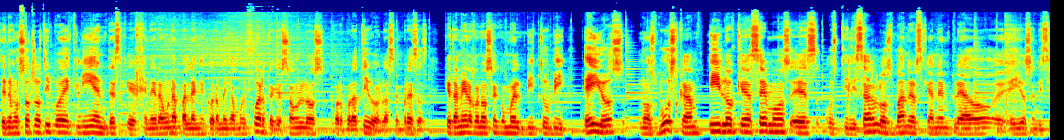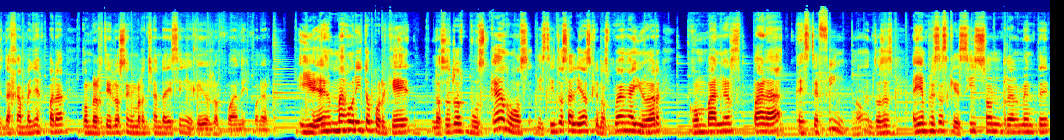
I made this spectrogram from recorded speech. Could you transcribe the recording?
tenemos otro tipo de clientes que genera una palanca económica muy fuerte, que son los corporativos, las empresas, que también lo conocen como el B2B. Ellos nos buscan y lo que hacemos es utilizar los banners que han empleado eh, ellos en distintas campañas para convertirlos en merchandising y que ellos los puedan disponer. Y es más bonito porque nosotros buscamos distintos aliados que nos puedan ayudar con banners para este fin, ¿no? Entonces, hay empresas que sí son realmente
